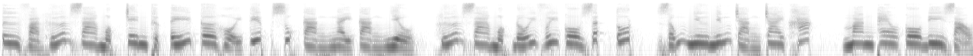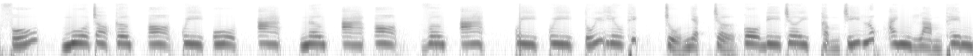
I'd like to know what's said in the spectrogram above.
Tư và hứa ra một trên thực tế cơ hội tiếp xúc càng ngày càng nhiều, hứa ra một đối với cô rất tốt, giống như những chàng trai khác, mang theo cô đi dạo phố, mua cho cơ o q u a n a o v a q q túi yêu thích chủ nhật chở cô đi chơi, thậm chí lúc anh làm thêm,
